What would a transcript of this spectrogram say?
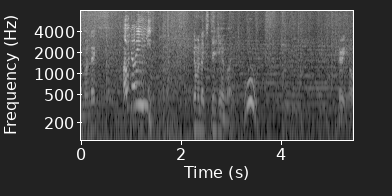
Got my next. Oh, no! Got my next Stygian Vice. Woo! There you go.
